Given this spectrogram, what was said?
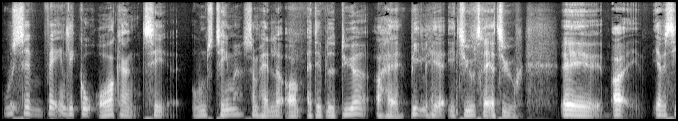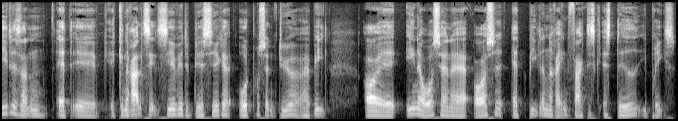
usædvanlig god overgang til ugens tema, som handler om, at det er blevet dyrere at have bil her i 2023. Øh, og jeg vil sige det sådan, at øh, generelt set siger vi, at det bliver cirka 8% dyrere at have bil, og øh, en af årsagerne er også, at bilerne rent faktisk er steget i pris.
